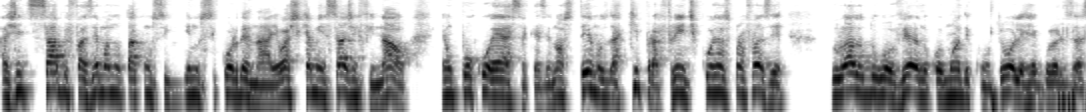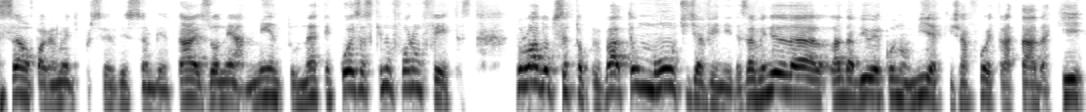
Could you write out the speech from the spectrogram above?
a gente sabe fazer, mas não está conseguindo se coordenar. Eu acho que a mensagem final é um pouco essa, quer dizer, nós temos daqui para frente coisas para fazer. Do lado do governo, comando e controle, regularização, pagamento por serviços ambientais, zoneamento, né? tem coisas que não foram feitas. Do lado do setor privado, tem um monte de avenidas. A avenida da, lá da bioeconomia, que já foi tratada aqui,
